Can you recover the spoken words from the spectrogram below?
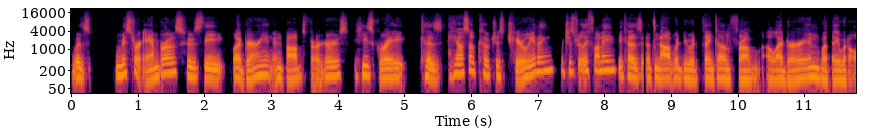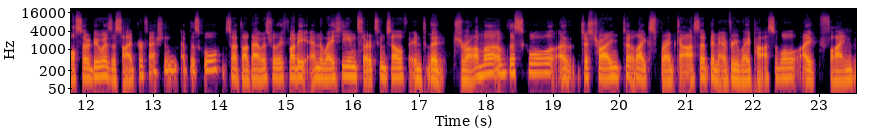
was Mr. Ambrose, who's the librarian in Bob's Burgers. He's great because he also coaches cheerleading, which is really funny because it's not what you would think of from a librarian, what they would also do as a side profession at the school. So I thought that was really funny. And the way he inserts himself into the drama of the school, of just trying to like spread gossip in every way possible, I find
